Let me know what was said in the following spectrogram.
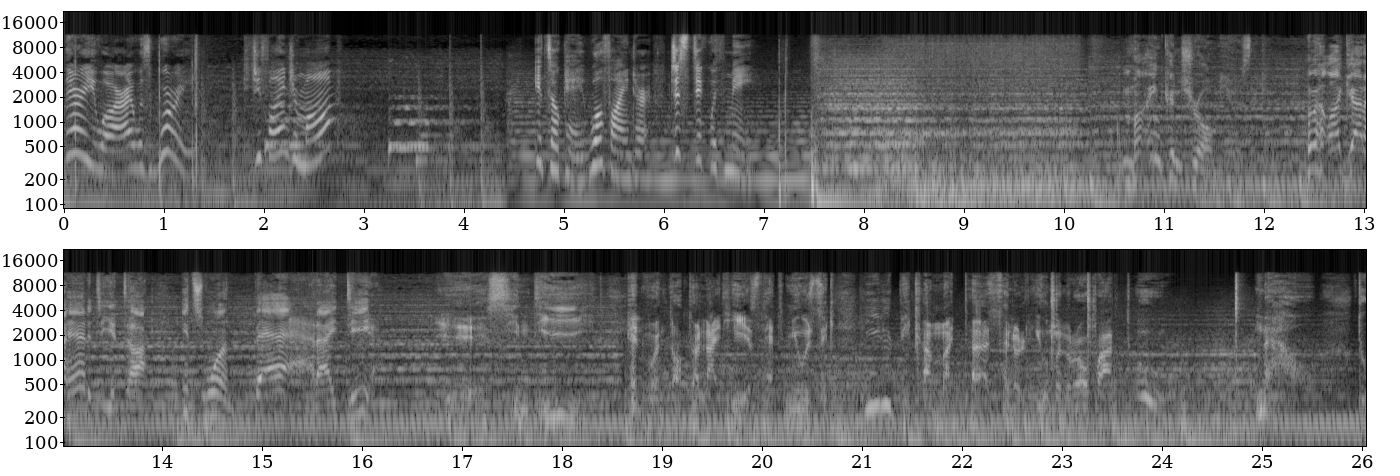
There you are. I was worried. Did you find your mom? It's okay. We'll find her. Just stick with me. Mind control music. Well, I gotta hand it to you, Doc. It's one bad idea. Yes, indeed. And when Dr. Light hears that music, he'll become my personal human robot too. Now, to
